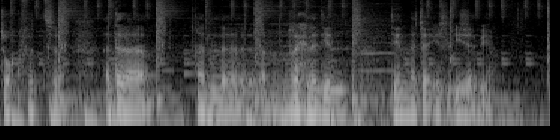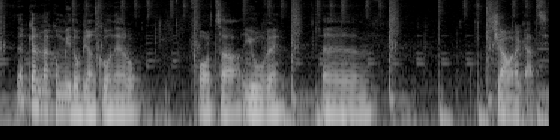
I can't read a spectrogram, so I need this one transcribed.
توقفت هذا هاد الرحلة ديال ديال النتائج الإيجابية. إذا كان معكم ميدو بيانكونيرو forza Juve ciao ragazzi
